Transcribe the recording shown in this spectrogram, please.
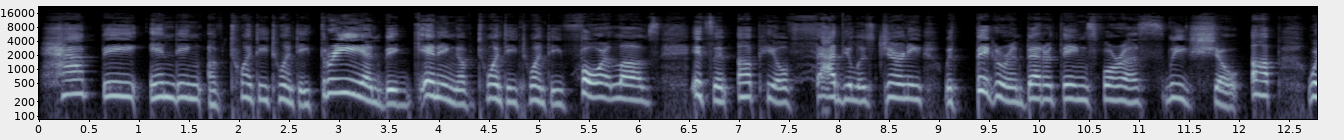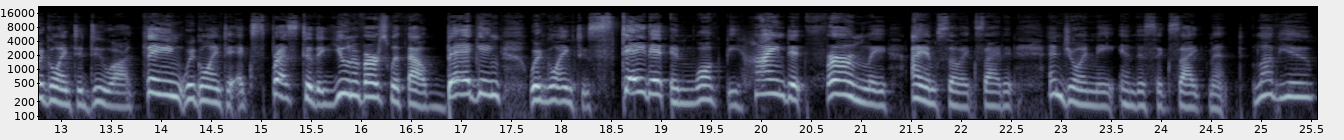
Happy ending of 2023 and beginning of 2024, loves. It's an uphill, fabulous journey with bigger and better things for us. We show up. We're going to do our thing. We're going to express to the universe without begging. We're going to state it and walk behind it firmly. I am so excited. And join me in this excitement. Love you.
